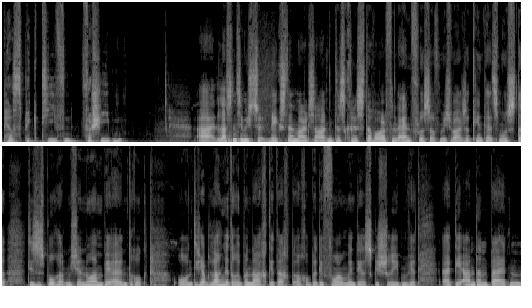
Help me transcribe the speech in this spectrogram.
Perspektiven verschieben? Äh, lassen Sie mich zunächst einmal sagen, dass Christa Wolf ein Einfluss auf mich war. Also Kindheitsmuster, dieses Buch hat mich enorm beeindruckt. Und ich habe lange darüber nachgedacht, auch über die Form, in der es geschrieben wird. Äh, die anderen beiden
